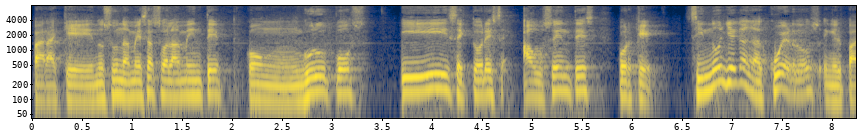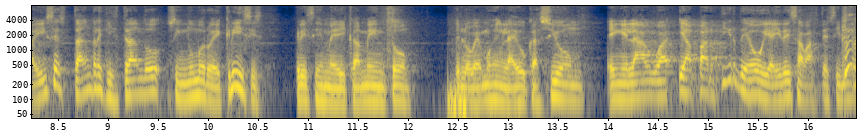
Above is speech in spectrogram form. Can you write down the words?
para que no sea una mesa solamente con grupos y sectores ausentes, porque si no llegan acuerdos, en el país se están registrando sin número de crisis. Crisis de medicamento, lo vemos en la educación, en el agua, y a partir de hoy hay desabastecimiento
